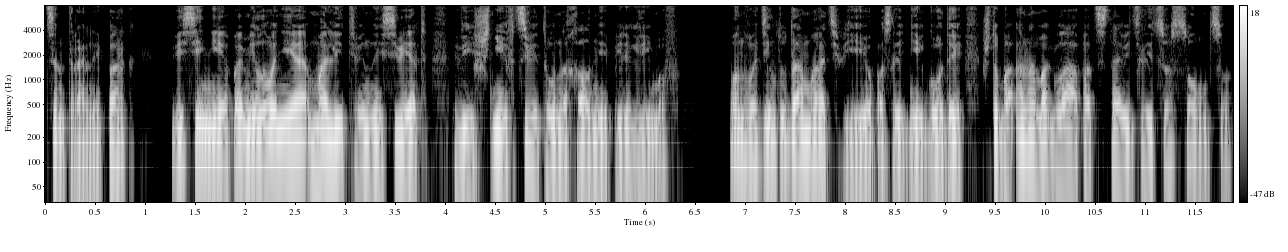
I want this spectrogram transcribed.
Центральный парк, весеннее помилование, молитвенный свет, вишни в цвету на холме пилигримов. Он водил туда мать в ее последние годы, чтобы она могла подставить лицо солнцу.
